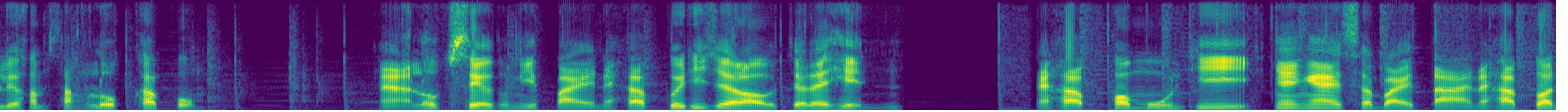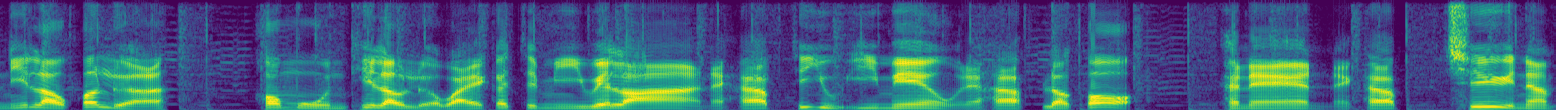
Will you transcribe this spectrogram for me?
เลือกคำสั่งลบครับผม อ่าลบเซลล์ตรงนี้ไปนะครับ เพื่อที่จะเราจะได้เห็นนะครับข้อมูลที่ง่าย ๆ สบายตานะครับ ตอนนี้เราก็เหลือข้อมูลที่เราเหลือไว้ก็จะมีเวลานะครับที่อยู่อีเมลนะครับ แล้วก็คะแนนนะครับ ชื่อนาม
